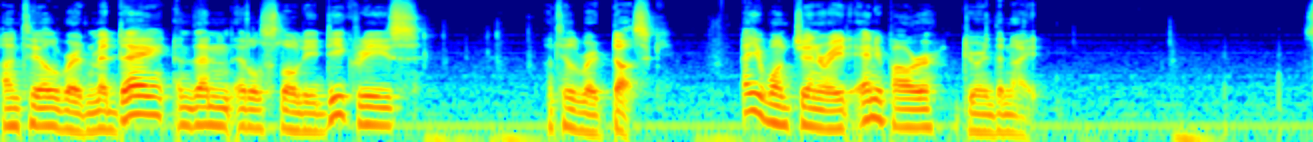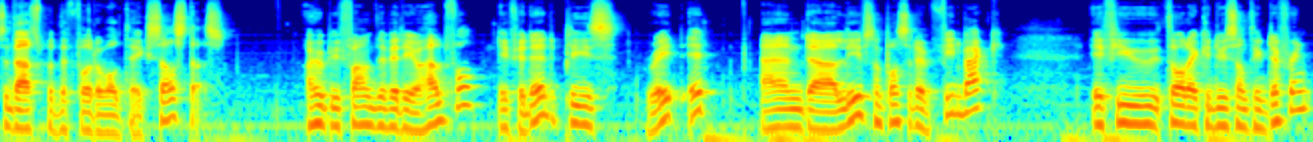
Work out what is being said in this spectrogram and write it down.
until we're at midday and then it'll slowly decrease until we're at dusk. And you won't generate any power during the night. So that's what the photovoltaic cells does. I hope you found the video helpful. If you did, please rate it and uh, leave some positive feedback if you thought I could do something different.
